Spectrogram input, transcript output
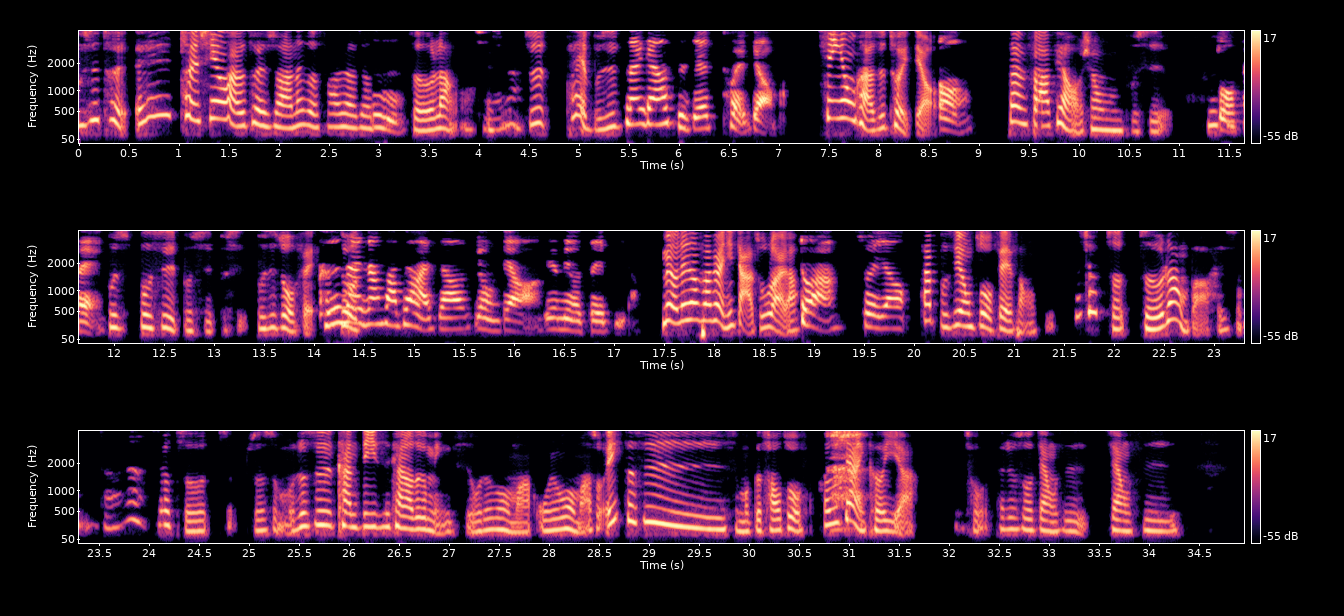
不是退，诶，退信用卡是退刷，那个发票叫什么？嗯折让就是它也不是那应该要直接退掉嘛？信用卡是退掉，嗯，但发票好像不是作废。不是不是不是不是不是作废，可是那一张发票还是要用掉啊，因为没有这一笔啊。没有那张发票已经打出来了，对啊，所以要它不是用作废方式，那叫折折让吧，还是什么？折让。要折折折什么？就是看第一次看到这个名词，我就问我妈，我就问我妈说：“诶，这是什么个操作法？”她说：“这样也可以啊。”没错，她就说这样是这样是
